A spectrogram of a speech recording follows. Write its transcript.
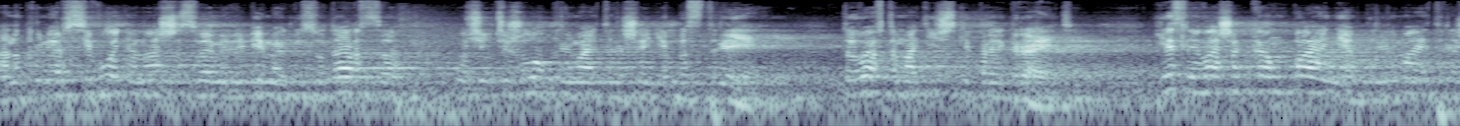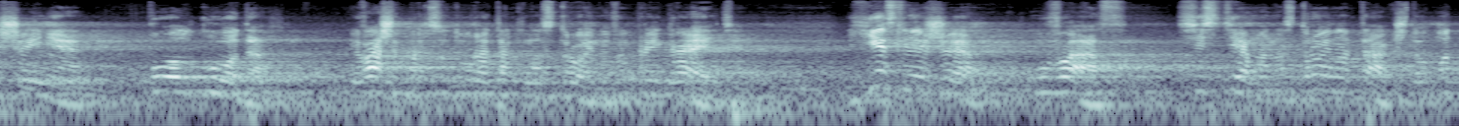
а, например, сегодня наше с вами любимое государство очень тяжело принимает решения быстрее, то вы автоматически проиграете. Если ваша компания принимает решение полгода, и ваша процедура так настроена, вы проиграете. Если же у вас система настроена так, что от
